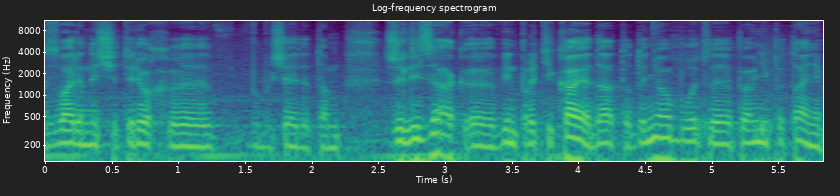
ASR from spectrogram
зварений з чотирьох, вибачайте, там железяк, е, він протікає, да, то до нього будуть е, певні питання.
